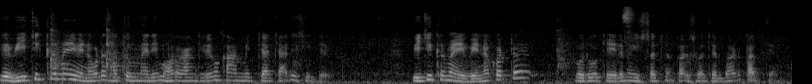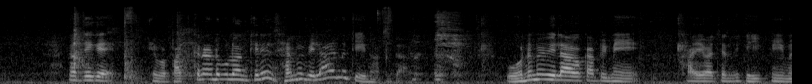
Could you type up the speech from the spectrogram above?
ඒක වීතික්‍රමණය වෙනකොට සතුම් මැරීම හොරකම් කිරීම කාමීත්‍යාචාරය සිද්ධ වෙනවා. විචක්‍රමණය වෙනකොට බොරුව කේලම ඉස්සචන පරිසවචන බාටපත් වෙනවා. නැත්නම් ඒක ඒවපත් කරන්න පුළුවන් කෙනෙක් හැම වෙලාවෙම තියෙනවා අපිට. ඕනම වෙලාවක අපි මේ කය වචන දෙක හික්මීම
